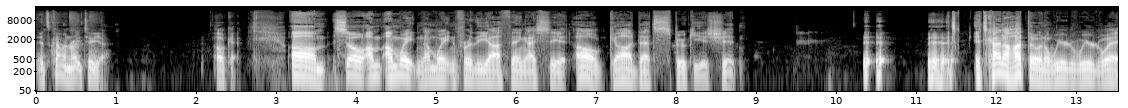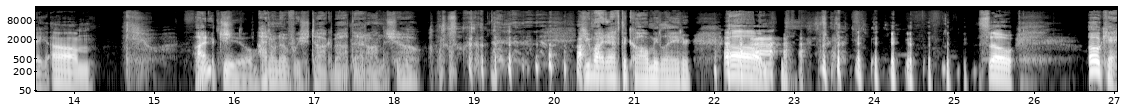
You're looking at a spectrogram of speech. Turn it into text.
it's coming right to you. okay. Um so i'm i'm waiting. I'm waiting for the uh thing. I see it. Oh god that's spooky as shit. It's it's kind of hot though in a weird weird way. Um I- you. I don't know if we should talk about that on the show. you might have to call me later. Um, so, okay,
